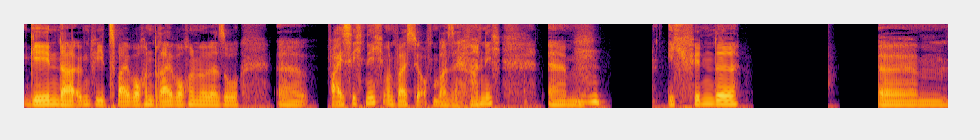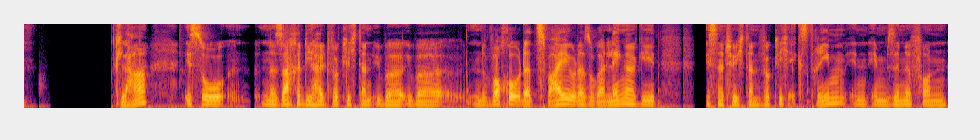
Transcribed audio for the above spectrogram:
gehen, da irgendwie zwei Wochen, drei Wochen oder so, äh, weiß ich nicht und weißt du offenbar selber nicht. Ähm, ich finde, ähm, klar, ist so eine Sache, die halt wirklich dann über, über eine Woche oder zwei oder sogar länger geht, ist natürlich dann wirklich extrem in, im Sinne von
